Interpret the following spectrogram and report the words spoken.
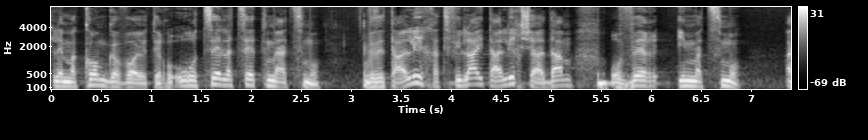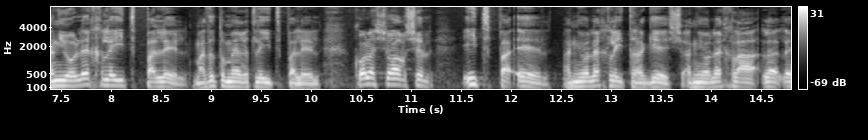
למקום גבוה יותר, הוא רוצה לצאת מעצמו. וזה תהליך, התפילה היא תהליך שהאדם עובר עם עצמו. אני הולך להתפלל, מה זאת אומרת להתפלל? כל השוער של התפעל, אני הולך להתרגש, אני הולך לה, לה, לה,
